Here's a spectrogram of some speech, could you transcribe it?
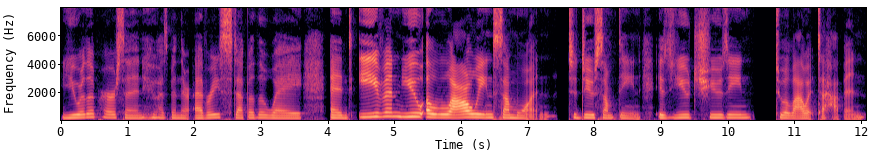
you are the person who has been there every step of the way. And even you allowing someone to do something is you choosing to allow it to happen.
